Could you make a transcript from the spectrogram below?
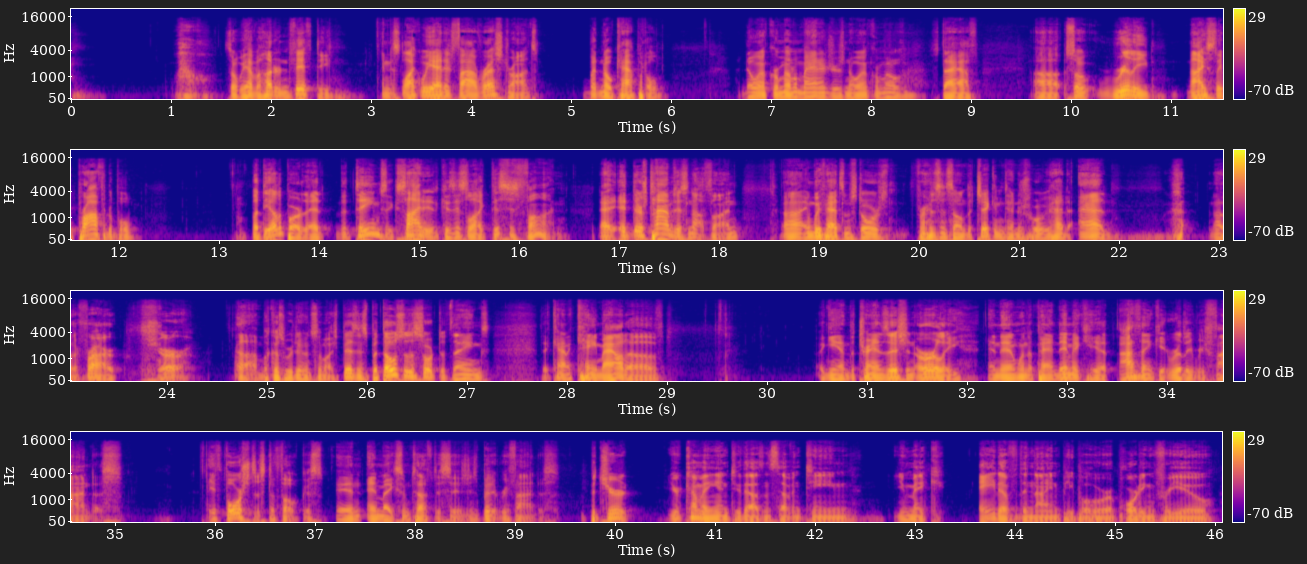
Wow. So we have 150, and it's like we added five restaurants, but no capital, no incremental managers, no incremental staff. Uh, so really nicely profitable. But the other part of that, the team's excited because it's like this is fun. Now, it, there's times it's not fun, uh, and we've had some stores, for instance, on the chicken tenders where we had to add another fryer Sure. uh, because we're doing so much business. But those are the sorts of things that kind of came out of, again, the transition early. And then when the pandemic hit, I think it really refined us. It forced us to focus and, and make some tough decisions, but it refined us. But you're you're coming in 2017. You make eight of the nine people who are reporting for you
